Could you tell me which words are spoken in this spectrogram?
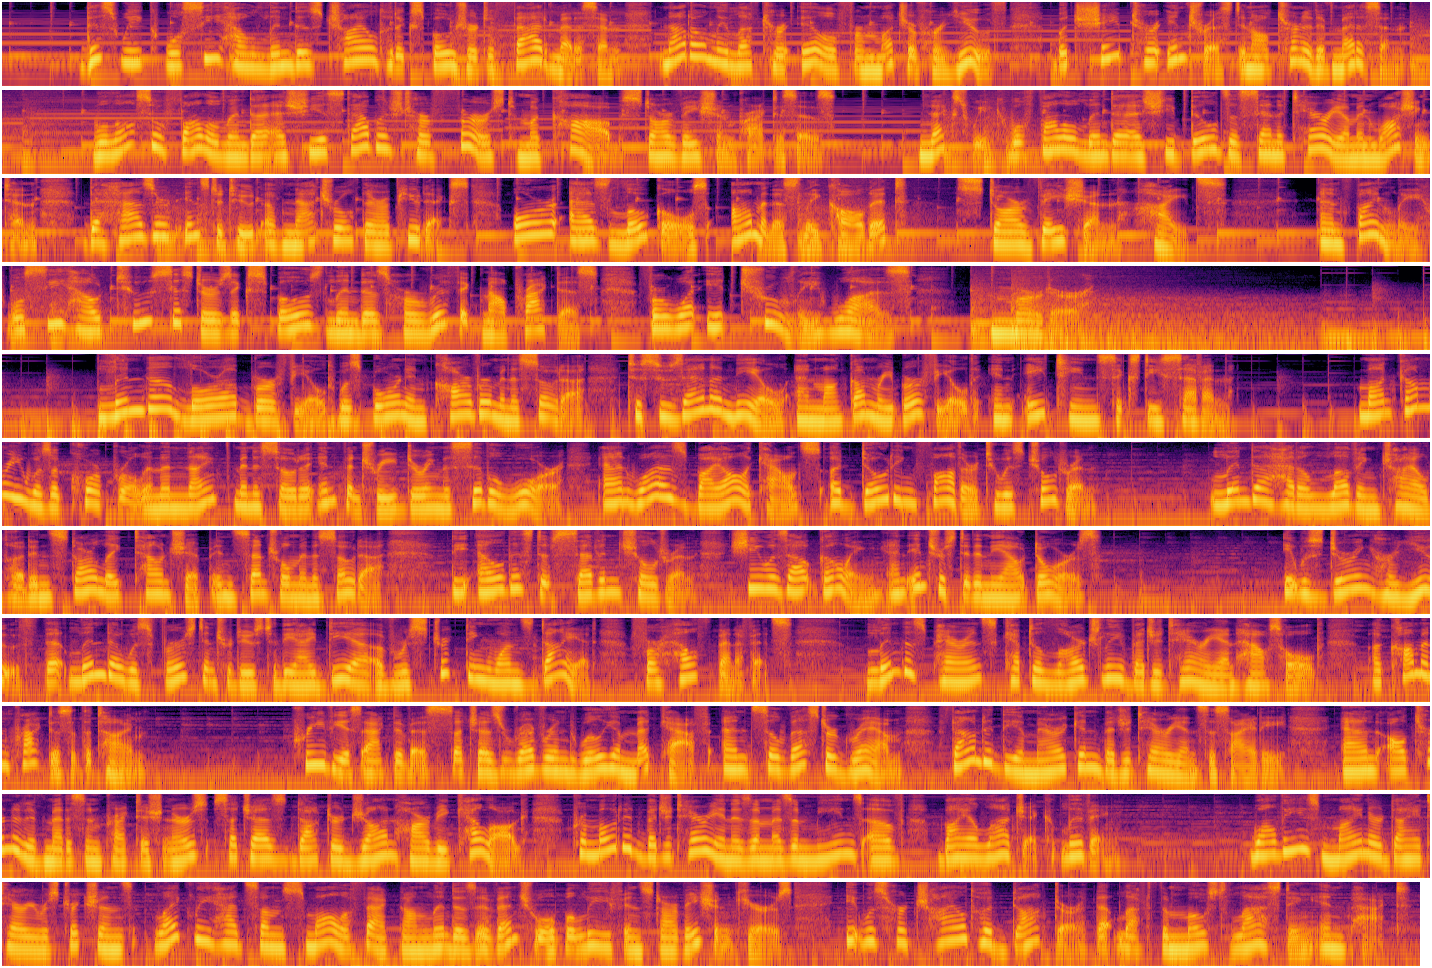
This week, we'll see how Linda's childhood exposure to fad medicine not only left her ill for much of her youth, but shaped her interest in alternative medicine. We'll also follow Linda as she established her first macabre starvation practices. Next week, we'll follow Linda as she builds a sanitarium in Washington, the Hazzard Institute of Natural Therapeutics, or as locals ominously called it, Starvation Heights. And finally, we'll see how two sisters expose Linda's horrific malpractice for what it truly was murder. Linda Laura Burfield was born in Carver, Minnesota, to Susanna Neal and Montgomery Burfield in 1867. Montgomery was a corporal in the 9th Minnesota Infantry during the Civil War and was, by all accounts, a doting father to his children. Linda had a loving childhood in Star Lake Township in central Minnesota. The eldest of seven children, she was outgoing and interested in the outdoors. It was during her youth that Linda was first introduced to the idea of restricting one's diet for health benefits. Linda's parents kept a largely vegetarian household, a common practice at the time. Previous activists such as Reverend William Metcalf and Sylvester Graham founded the American Vegetarian Society, and alternative medicine practitioners such as Dr. John Harvey Kellogg promoted vegetarianism as a means of biologic living. While these minor dietary restrictions likely had some small effect on Linda's eventual belief in starvation cures, it was her childhood doctor that left the most lasting impact.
